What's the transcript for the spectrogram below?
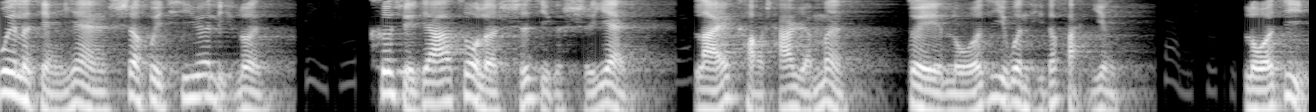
为了检验社会契约理论，科学家做了十几个实验，来考察人们对逻辑问题的反应。逻辑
